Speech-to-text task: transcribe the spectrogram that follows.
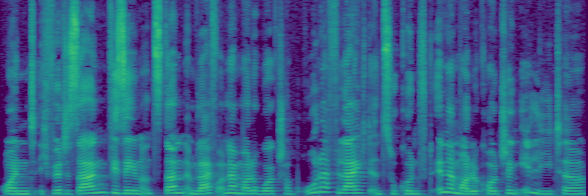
und ich würde sagen, wir sehen uns dann im Live-Online-Model-Workshop oder vielleicht in Zukunft in der Model-Coaching Elite.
